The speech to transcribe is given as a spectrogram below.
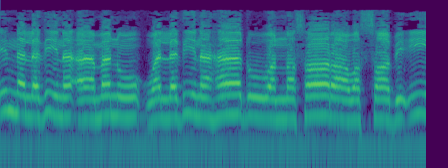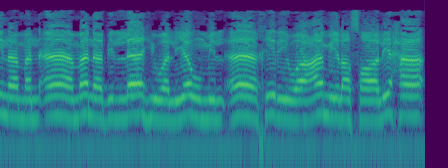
إن الذين آمنوا والذين هادوا والنصارى والصابئين من آمن بالله واليوم الآخر وعمل صالحا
